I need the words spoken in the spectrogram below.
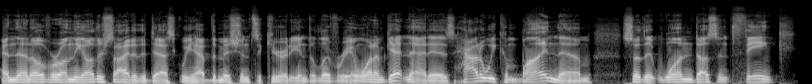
and then over on the other side of the desk, we have the mission security and delivery. And what I'm getting at is how do we combine them so that one doesn't think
